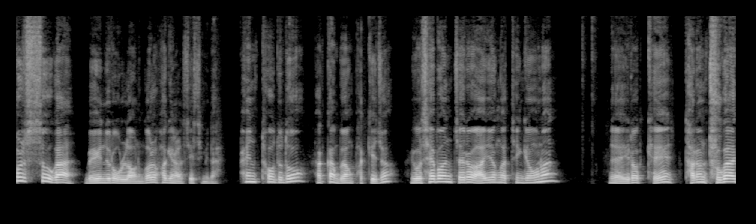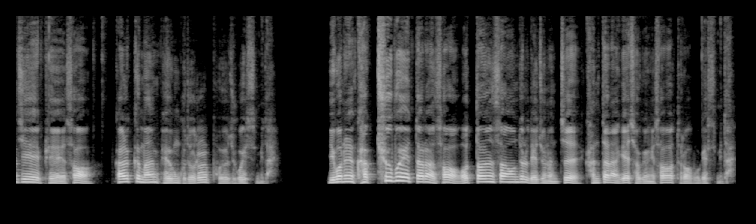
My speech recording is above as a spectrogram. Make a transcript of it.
홀수가 메인으로 올라오는 걸 확인할 수 있습니다. pentode도 약간 모양 바뀌죠? 그리고 세 번째로 iron 같은 경우는 네, 이렇게 다른 두 가지에 비해서 깔끔한 배음 구조를 보여주고 있습니다. 이번에는 각 튜브에 따라서 어떤 사운드를 내주는지 간단하게 적용해서 들어보겠습니다.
